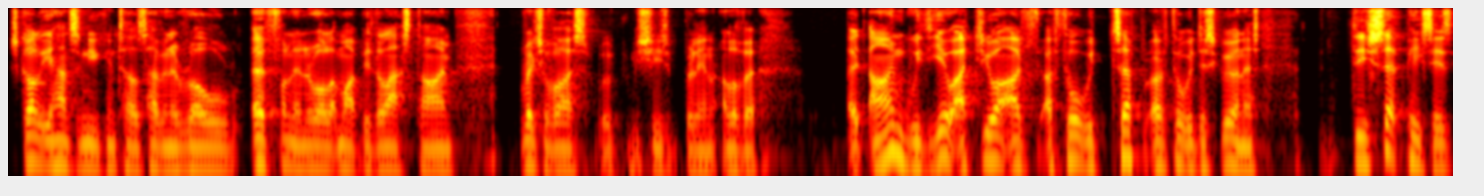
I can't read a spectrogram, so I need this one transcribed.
Scarlett Johansson, you can tell, is having a role, uh, fun in a role. It might be the last time. Rachel Weisz, she's brilliant. I love her. I'm with you. I do. you know I've I thought we'd separ- I thought we disagree on this. The set pieces,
